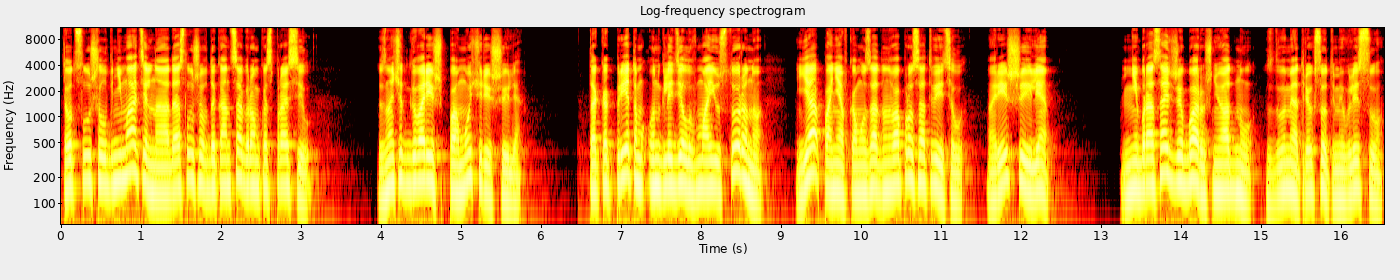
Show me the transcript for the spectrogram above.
Тот слушал внимательно, а дослушав до конца, громко спросил. «Значит, говоришь, помочь решили?» Так как при этом он глядел в мою сторону, я, поняв, кому задан вопрос, ответил «Решили». Не бросать же барышню одну с двумя трехсотыми в лесу.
